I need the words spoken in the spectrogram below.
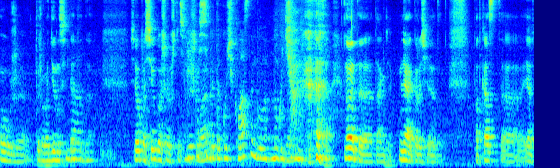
О, уже. Ты же в 11 лет, Да. Все, спасибо большое, что Тебе пришла. спасибо, так очень классно было, много Да. чего. Ну, это так же. У меня, короче, этот подкаст, э, я,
